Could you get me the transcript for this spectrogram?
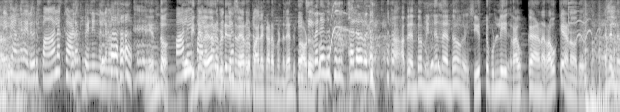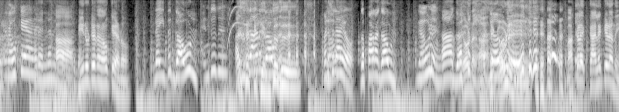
ദേവി അങ്ങനെയല്ല ഒരു പാലക്കാടൻ പെണ്ണിന്നല്ലേ പറഞ്ഞത്? എന്തോ? പാലയും പിന്നെ പാലക്കാടും വേറെ ഇവിടെ ഇരുന്ന് വ്യത്യാസമുണ്ട് വേറൊരു കേട്ടോ. പാലക്കാടൻ പെണ്ണ്. ദേ ഇപ്പൊ ചേച്ചി അവിടെ ഇവനെ അങ്ങ് തീർത്താലോ? ആ, അത് എന്തോ മിന്നുന്ന എന്തോ ഷീട്ട് പുള്ളി റൗക്കാണ് റൗക്കയാണോ അത്? അല്ലല്ലോ. റൗക്കയാണ്. അതെന്നാ ആ മീനുട്ടിയുടെ റൗക്കയാണോ? ഇത് ഗൗൺ. എന്തത്? അത് ഇതാണ് ഗൗൺ. മനസ്സിലായോ? ഗ- പറ ഗൗൺ. ഗൗണ്. ആ ഗ- ഗൗണ്, ആ, ഗൗണ്. മക്കളെ കലക്കിടാ നീ.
